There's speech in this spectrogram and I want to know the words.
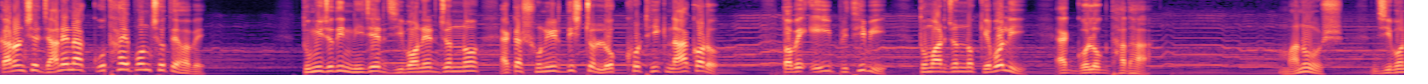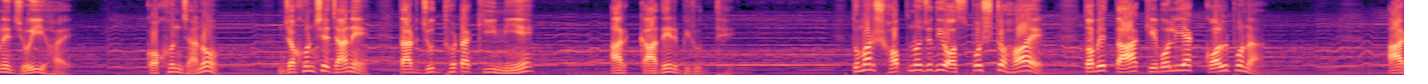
কারণ সে জানে না কোথায় পৌঁছতে হবে। তুমি যদি নিজের জীবনের জন্য একটা সুনির্দিষ্ট লক্ষ্য ঠিক না করো, তবে এই পৃথিবী তোমার জন্য কেবলই এক গোলক ধাঁধা। মানুষ জীবনে জয়ী হয়। কখন জানো? যখন সে জানে তার যুদ্ধটা কি নিয়ে আর কাদের বিরুদ্ধে। তোমার স্বপ্ন যদি অস্পষ্ট হয়, তবে তা কেবলই এক কল্পনা। আর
